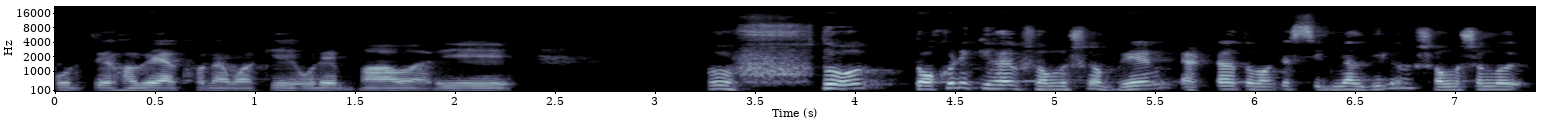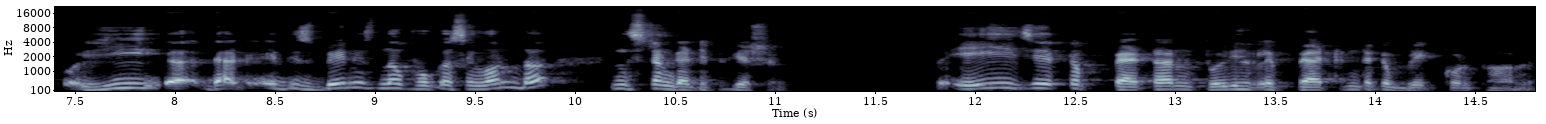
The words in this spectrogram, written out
করতে হবে, এখন আমাকে ওরে বাবা রে। তো তখনই কি হয়, সঙ্গে সঙ্গে ব্রেন একটা তোমাকে সিগন্যাল দিল, সঙ্গে সঙ্গে he that this brain is now focusing on the instant gratification তো এই যে একটা প্যাটার্ন তৈরি হলে প্যাটার্নটাকে ব্রেক করতে হবে।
